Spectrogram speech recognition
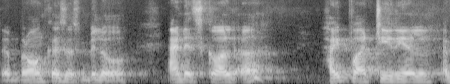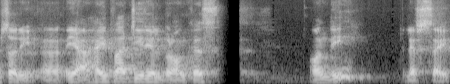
the bronchus is below, and it's called a hyparterial, I'm sorry, uh, yeah, hyparterial bronchus on the left side.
